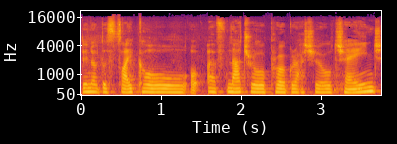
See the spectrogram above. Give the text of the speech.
you know, the cycle of natural progressional change.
